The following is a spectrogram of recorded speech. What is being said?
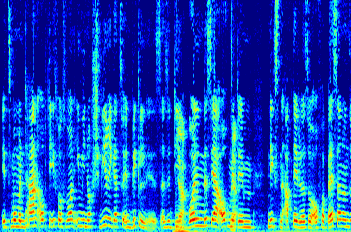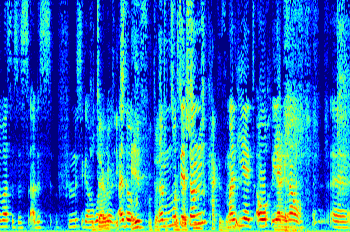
jetzt momentan auch die Xbox One irgendwie noch schwieriger zu entwickeln ist. Also die Ja. wollen das ja auch mit Ja. dem nächsten Update oder so auch verbessern und sowas. Das ist alles flüssiger und. DirectX Also 11 man muss ja schon ziemlich kacke sein, mal ja. hier jetzt auch, ja, Ja, ja. genau, Äh,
